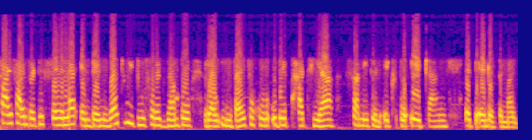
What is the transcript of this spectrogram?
500 fela and then what we do for example ra invite gore o be party ya summit and expo e tlang at the end of the month.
